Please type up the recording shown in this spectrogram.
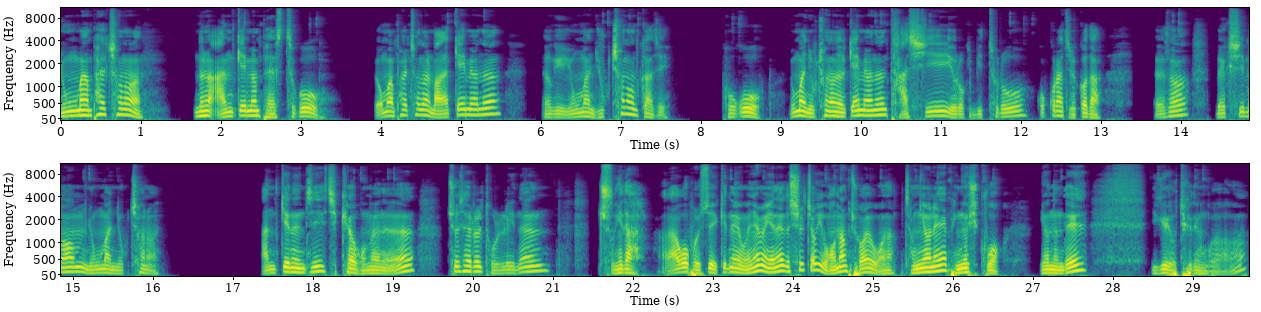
68,000원을 안 깨면 베스트고 68,000원을 만약 깨면은 여기 66,000원까지 보고 66,000원을 깨면은 다시 이렇게 밑으로 꼬꾸라질 거다. 그래서 맥시멈 66,000원. 안 깨는지 지켜보면은 추세를 돌리는 중이다. 라고 볼 수 있겠네요. 왜냐면 얘네들 실적이 워낙 좋아요 워낙. 작년에 169억 이었는데 이게 어떻게 된 거야?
